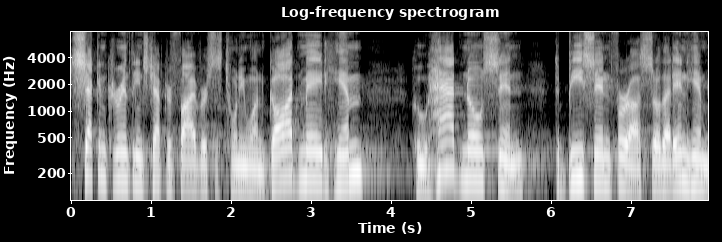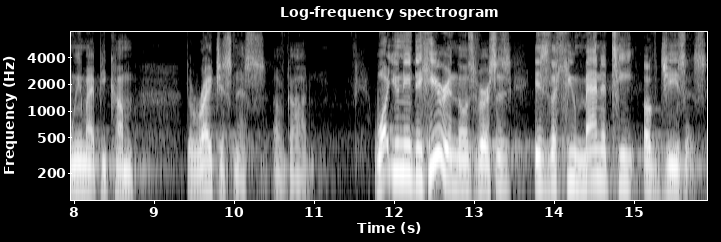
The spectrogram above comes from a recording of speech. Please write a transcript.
2 Corinthians chapter 5 verses 21. God made him who had no sin to be sin for us, so that in him we might become the righteousness of God. What you need to hear in those verses is the humanity of Jesus.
